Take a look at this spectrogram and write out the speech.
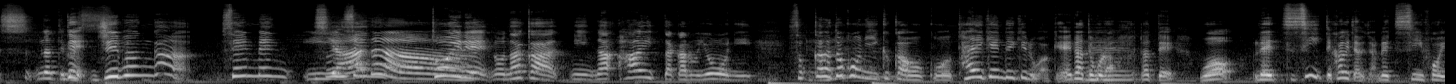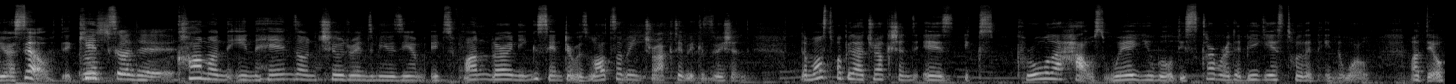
すなんていうか。で自分が洗面水や洗だトイレの中にな入ったかのようにそこからどこに行くかをこう体験できるわけだってほら、へえだって「Well, let's see」って書いてあるじゃん「Let's see for yourself」って確 Kids common in hands-on children's museum. It's fun learning center with lots of interactive exhibitions. The most popular attraction is Explore the House, where you will discover the biggest toilet in the world. 待ってよ。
